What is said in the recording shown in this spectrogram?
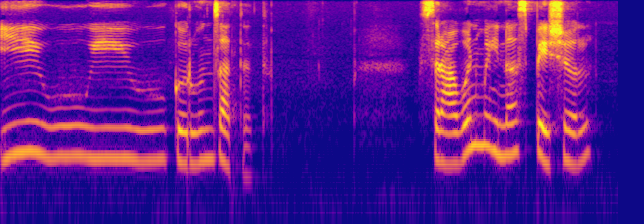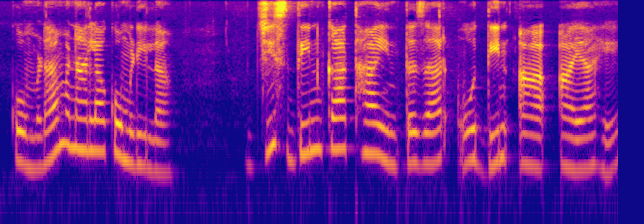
ई ऊ ई ऊ करून जातात. श्रावण महिना स्पेशल कोंबडा म्हणाला कोंबडीला जिस दिन का था इंतजार वो दिन आ आया है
